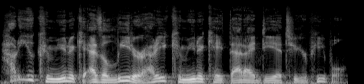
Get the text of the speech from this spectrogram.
How do you communicate as a leader? How do you communicate that idea to your people?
